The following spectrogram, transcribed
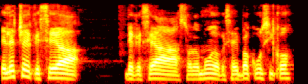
el hecho de que sea, de que sea sordomudo, que sea hipoacúsico,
